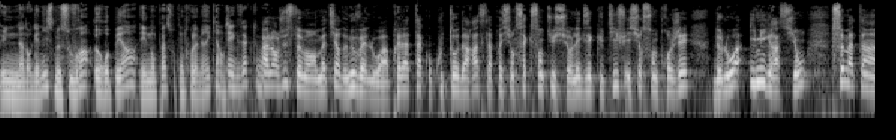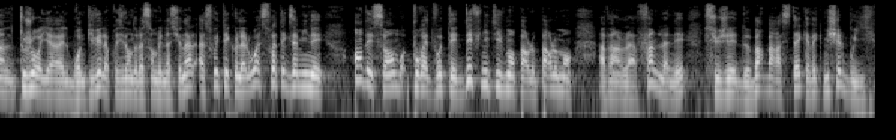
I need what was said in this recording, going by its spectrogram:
une- un organisme souverain européen et non pas sous contrôle américain. Aussi. Exactement. Alors justement, en matière de nouvelles lois, après l'attaque au couteau d'Arras, la pression s'accentue sur l'exécutif et sur son projet de loi immigration. Ce matin, toujours Yael Braun-Pivet, la présidente de l'Assemblée nationale, a souhaité que la loi soit examinée en décembre pour être votée définitivement par le Parlement avant la fin de l'année. Sujet de Barbara Steck avec Michel Bouilly.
